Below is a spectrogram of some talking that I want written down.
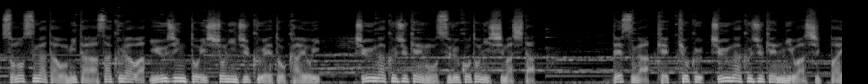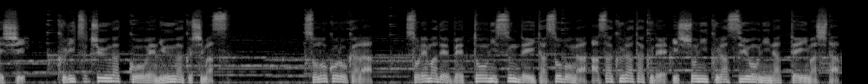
その姿を見た朝倉は友人と一緒に塾へと通い、中学受験をすることにしました。ですが結局中学受験には失敗し、区立中学校へ入学します。その頃から、それまで別棟に住んでいた祖母が朝倉宅で一緒に暮らすようになっていました。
